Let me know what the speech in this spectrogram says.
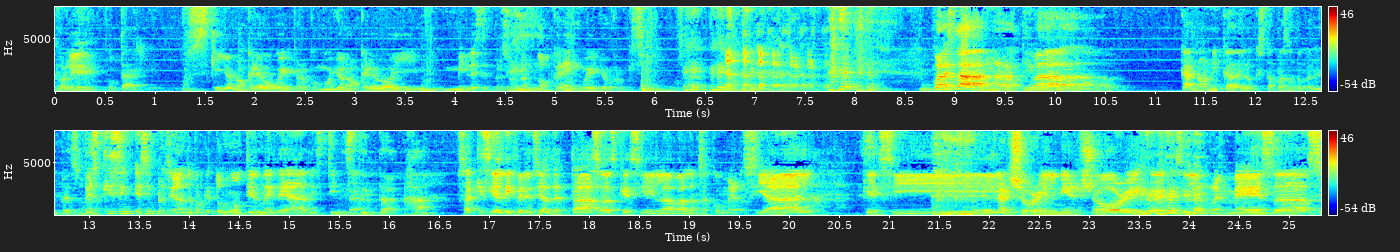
Híjole, puta. Pues es que yo no creo, güey, pero como yo no creo y miles de personas no creen, güey, yo creo que sí. O sea, ¿Cuál es la narrativa canónica de lo que está pasando con el peso? Es que es, es impresionante porque todo el mundo tiene una idea distinta. Distinta. Ajá. O sea, que si el diferencial de tasas, que si la balanza comercial, que si El nearshoring. el nearshoring, güey, que si las remesas,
